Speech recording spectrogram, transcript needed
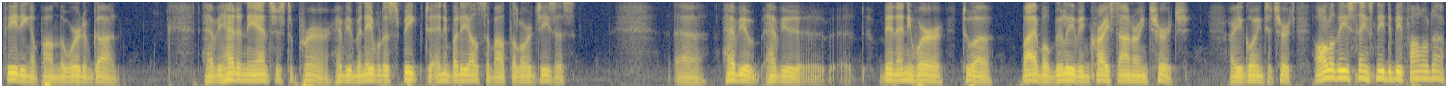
feeding upon the Word of God? Have you had any answers to prayer? Have you been able to speak to anybody else about the Lord Jesus? Uh, have you have you been anywhere to a Bible believing Christ honoring church? Are you going to church? All of these things need to be followed up.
